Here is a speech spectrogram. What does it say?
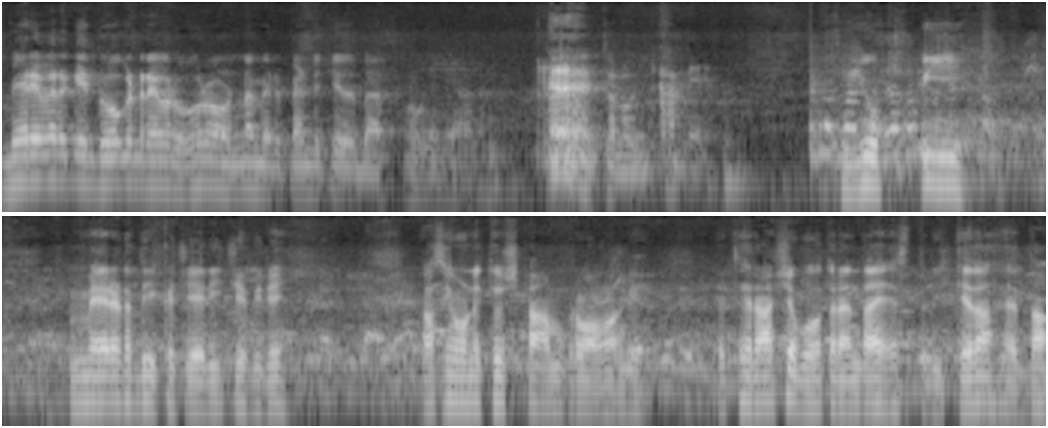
ਮੇਰੇ ਵਰਗੇ ਦੋ ਕੁ ਡਰਾਈਵਰ ਹੋਰ ਹੋਣ ਨਾ ਮੇਰੇ ਪਿੰਡ 'ਚ ਬਸ ਹੋ ਗਏ ਯਾਰ ਚਲੋ ਜੀ ਖਾਣੇ ਯੂਪੀ ਮੇਰਠ ਦੀ ਕਚਹਿਰੀ 'ਚ ਵੀਰੇ, ਅਸੀਂ ਹੁਣ ਇੱਥੋਂ ਸਟਾਮ ਕਰਵਾਵਾਂਗੇ। ਇੱਥੇ ਰਸ਼ ਬਹੁਤ ਰਹਿੰਦਾ ਹੈ ਇਸ ਤਰੀਕੇ ਦਾ ਇਦਾਂ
